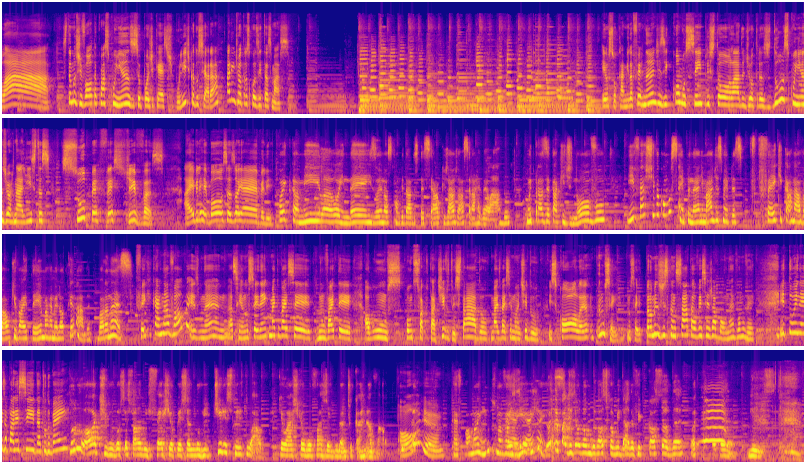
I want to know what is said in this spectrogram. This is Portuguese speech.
Olá! Estamos de volta com As Cunhãs, o seu podcast de política do Ceará, além de outras cositas más. Eu sou Camila Fernandes e, como sempre, estou ao lado de outras duas cunhãs jornalistas super festivas. A Ebele Rebouças. Oi, Ebele. Oi, Camila. Oi, Inês. Oi, nosso convidado especial, que já já será revelado. Muito prazer estar aqui de novo. E festiva como sempre, né? Animadíssima aí pra esse fake carnaval que vai ter, mas é melhor do que nada. Bora nessa? Fake carnaval mesmo, né? Assim, eu não sei nem como é que vai ser. Não vai ter alguns pontos facultativos do Estado, mas vai ser mantido escola. Eu não sei, não sei. Pelo menos descansar talvez seja bom, né? Vamos ver. E tu, Inês Aparecida, tudo bem? Tudo ótimo. Vocês falando em festa e eu pensando no retiro espiritual, que eu acho que eu vou fazer durante o carnaval. Olha! Reforma íntima vem pois aí, é, hein? Doida pra dizer o nome do nosso convidado, eu fico coçando, né? Diz.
